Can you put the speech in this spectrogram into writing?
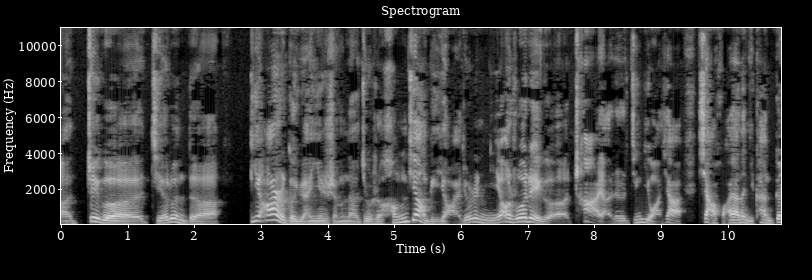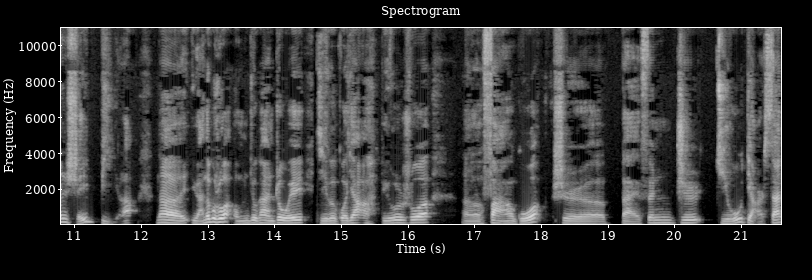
啊，这个结论的第二个原因是什么呢？就是横向比较啊，就是你要说这个差呀，这个经济往下下滑呀，那你看跟谁比了？那远的不说，我们就看周围几个国家啊，比如说，呃，法国是百分之九点三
